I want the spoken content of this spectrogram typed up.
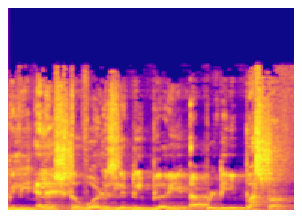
Billie Eilish the world is little blurry Apple TV plus पर।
